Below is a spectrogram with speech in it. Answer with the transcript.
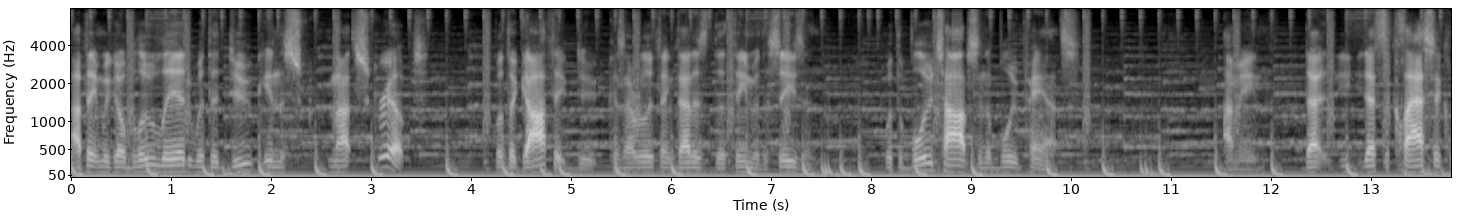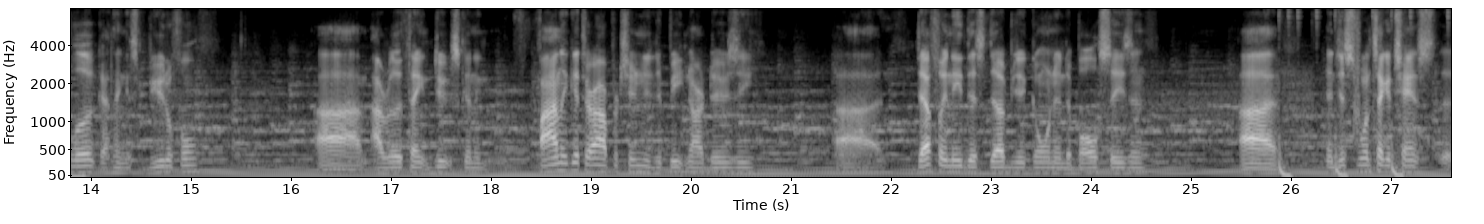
I think we go blue lid with the Duke in the not script, but the Gothic Duke because I really think that is the theme of the season with the blue tops and the blue pants. I mean, that that's the classic look. I think it's beautiful. Uh, I really think Duke's going to finally get their opportunity to beat Narduzzi. Uh, definitely need this W going into bowl season. Uh, and just want to take a chance, uh,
